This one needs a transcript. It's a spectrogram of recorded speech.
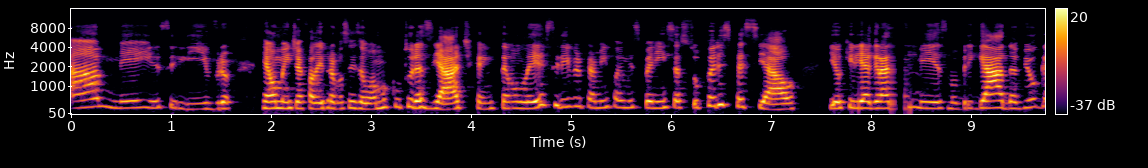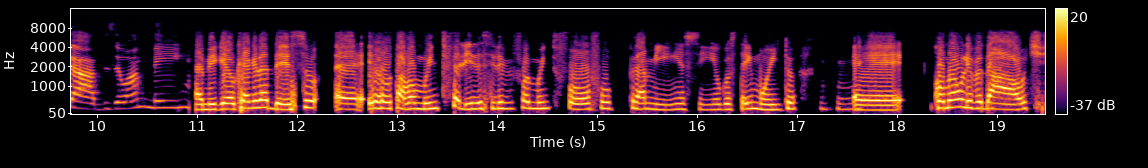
amei esse livro. Realmente, já falei para vocês, eu amo cultura asiática, então ler esse livro para mim foi uma experiência super especial. E eu queria agradecer mesmo. Obrigada, viu, Gabs? Eu amei. Amiga, eu que agradeço. É, eu estava muito feliz. Esse livro foi muito fofo para mim, assim, eu gostei muito. Uhum. É, como é um livro da Alt,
